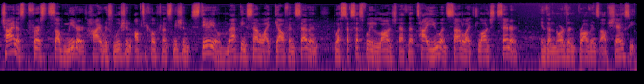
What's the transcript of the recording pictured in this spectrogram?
China's first sub-meter high-resolution optical transmission stereo mapping satellite Gaofen 7 was successfully launched at the Taiyuan Satellite Launch Center in the northern province of Shanxi.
